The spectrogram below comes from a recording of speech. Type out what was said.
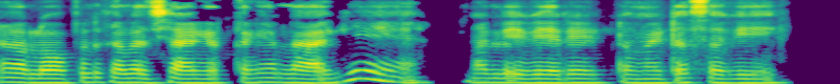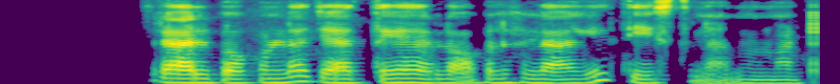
ఆ! లోపలికి అలా జాగ్రత్తగా లాగి మళ్ళీ వేరే టొమాటోస్ అవి రాలిపోకుండా జాగ్రత్తగా లోపలికి లాగి తీస్తున్నాననమాట.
